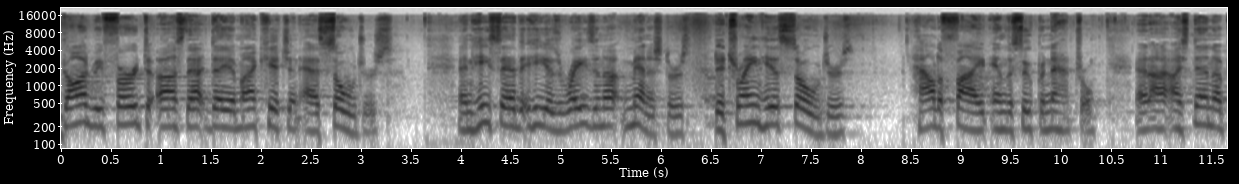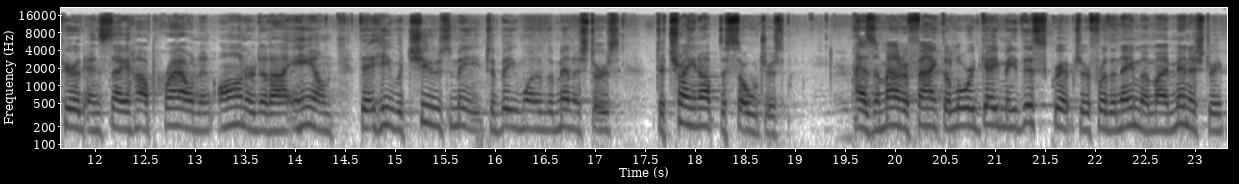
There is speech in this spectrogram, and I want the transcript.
God referred to us that day in my kitchen as soldiers. And He said that He is raising up ministers to train His soldiers how to fight in the supernatural. And I, I, stand up here and say how proud and honored that I am that He would choose me to be one of the ministers to train up the soldiers. As a matter of fact, the Lord gave me this scripture for the name of my ministry.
